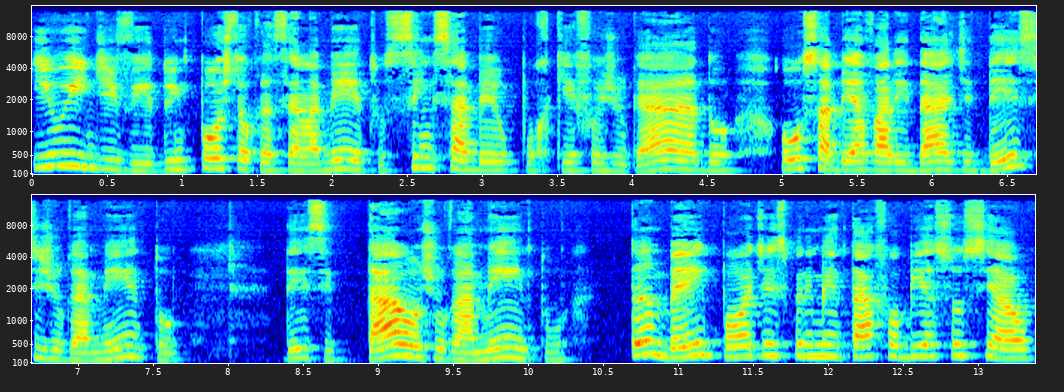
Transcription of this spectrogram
E o indivíduo imposto ao cancelamento, sem saber o porquê foi julgado ou saber a validade desse julgamento, desse tal julgamento, também pode experimentar fobia social,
